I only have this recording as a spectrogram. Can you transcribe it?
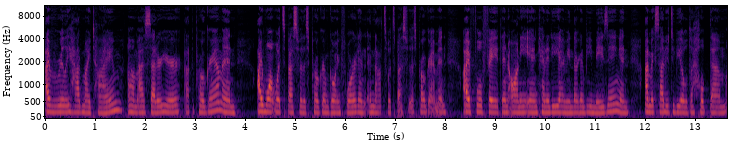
I've really had my time um, as setter here at the program, and I want what's best for this program going forward, and, and that's what's best for this program. And I have full faith in Anni and Kennedy. I mean, they're going to be amazing, and I'm excited to be able to help them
